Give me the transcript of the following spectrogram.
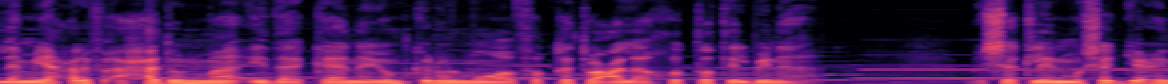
لم يعرف أحد ما إذا كان يمكن الموافقة على خطة البناء. بشكل مشجع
